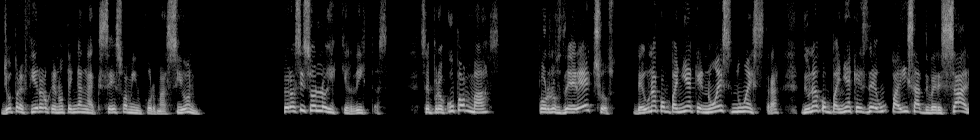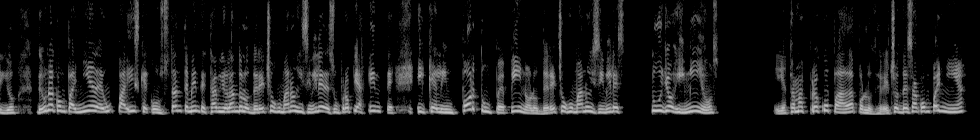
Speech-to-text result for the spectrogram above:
Yo prefiero que no tengan acceso a mi información. Pero así son los izquierdistas. Se preocupan más por los derechos de una compañía que no es nuestra, de una compañía que es de un país adversario, de una compañía de un país que constantemente está violando los derechos humanos y civiles de su propia gente y que le importa un pepino los derechos humanos y civiles tuyos y míos, ella está más preocupada por los derechos de esa compañía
